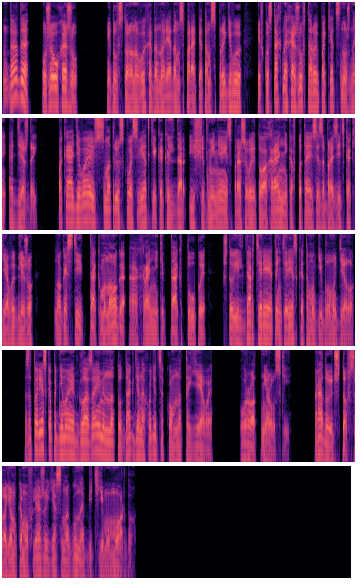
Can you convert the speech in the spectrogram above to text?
«Да-да, уже ухожу». Иду в сторону выхода, но рядом с парапетом спрыгиваю и в кустах нахожу второй пакет с нужной одеждой. Пока одеваюсь, смотрю сквозь ветки, как Ильдар ищет меня и спрашивает у охранников, пытаясь изобразить, как я выгляжу. Но гостей так много, а охранники так тупы, что Ильдар теряет интерес к этому гиблому делу. Зато резко поднимает глаза именно туда, где находится комната Евы. Урод не русский. Радует, что в своем камуфляже я смогу набить ему морду.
